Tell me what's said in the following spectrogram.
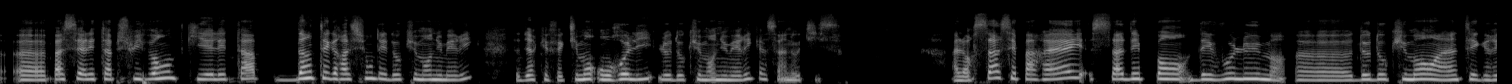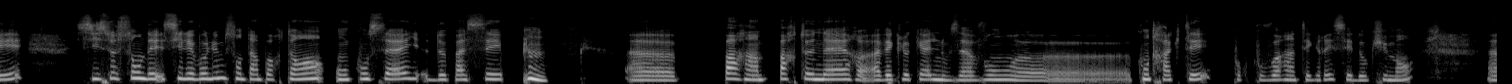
passer à l'étape suivante qui est l'étape d'intégration des documents numériques, c'est-à-dire qu'effectivement on relie le document numérique à sa notice. Alors ça, c'est pareil, ça dépend des volumes de documents à intégrer. Si les volumes sont importants, on conseille de passer euh, par un partenaire avec lequel nous avons contracté pour pouvoir intégrer ces documents. et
